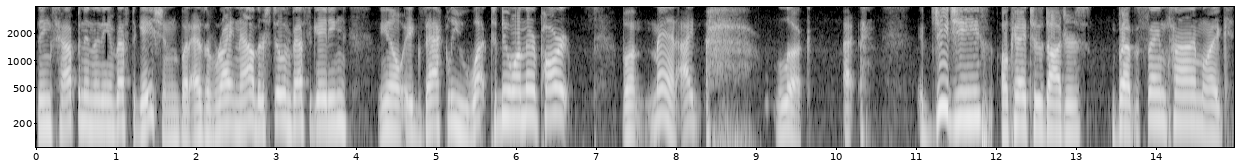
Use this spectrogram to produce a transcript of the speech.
things happen in the investigation. But as of right now, they're still investigating, you know, exactly what to do on their part. But man, I look, I, GG, okay, to the Dodgers, but at the same time, like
